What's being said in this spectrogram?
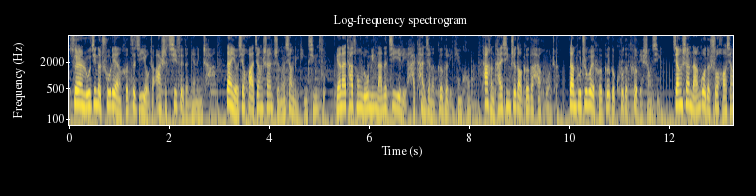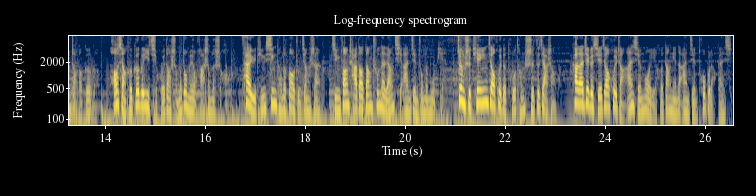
虽然如今的初恋和自己有着二十七岁的年龄差，但有些话江山只能向雨婷倾诉。原来他从卢明南的记忆里还看见了哥哥李天空，他很开心知道哥哥还活着，但不知为何哥哥哭得特别伤心。江山难过的说：“好想找到哥哥，好想和哥哥一起回到什么都没有发生的时候。”蔡雨婷心疼地抱住江山。警方查到当初那两起案件中的木片，正是天鹰教会的图腾十字架上的。看来这个邪教会长安贤墨也和当年的案件脱不了干系。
